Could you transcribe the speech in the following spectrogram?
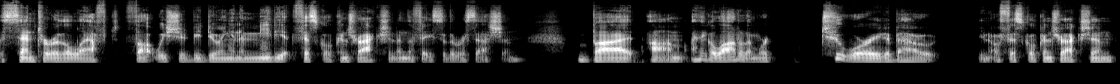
the center or the left thought we should be doing an immediate fiscal contraction in the face of the recession. But um, I think a lot of them were too worried about you know fiscal contraction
